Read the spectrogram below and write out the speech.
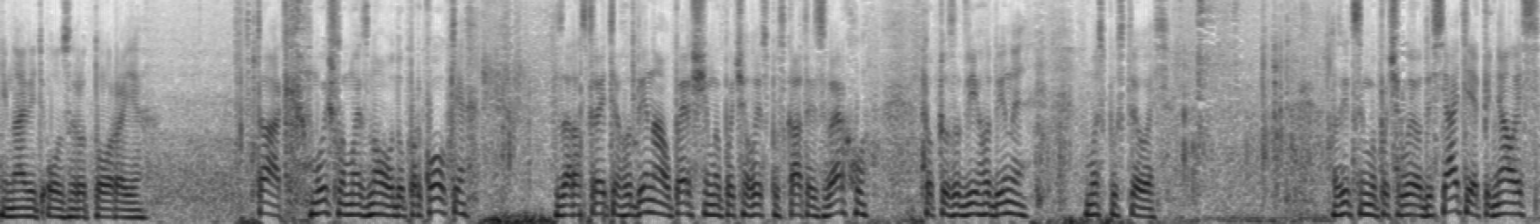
І навіть озеро Тора є. Так, вийшли ми знову до парковки. Зараз третя година. У першій ми почали спускатись зверху. Тобто за дві години ми спустились. Звідси ми почали о 10 а піднялись.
